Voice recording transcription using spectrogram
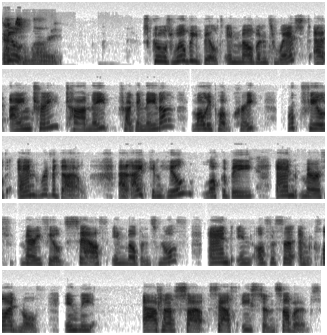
That's a worry. Schools will be built in Melbourne's west at Aintree, Tarneit, Truganina, Lollipop Creek, Brookfield, and Riverdale, at Aitken Hill, Lockerbie, and Merif- Merrifield South in Melbourne's north, and in Officer and Clyde North in the outer sou- southeastern suburbs.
